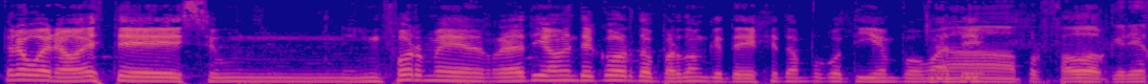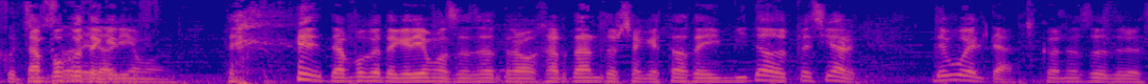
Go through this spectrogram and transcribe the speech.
Pero bueno, este es un informe relativamente corto. Perdón que te dejé tan poco tiempo, Mati. No, por favor, quería escuchar Tampoco te queríamos, tampoco te queríamos hacer trabajar tanto ya que estás de invitado especial de vuelta con nosotros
